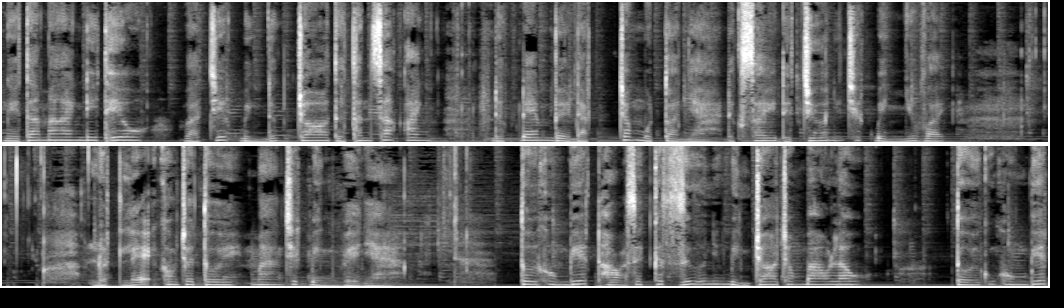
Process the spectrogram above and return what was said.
người ta mang anh đi thiêu và chiếc bình đựng cho từ thân xác anh, được đem về đặt trong một tòa nhà được xây để chứa những chiếc bình như vậy. Luật lệ không cho tôi mang chiếc bình về nhà tôi không biết họ sẽ cất giữ những bình tro trong bao lâu. Tôi cũng không biết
